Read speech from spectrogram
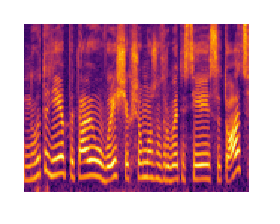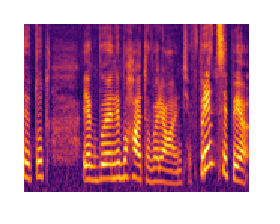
Ну тоді я питаю у вищих, що можна зробити з цією ситуацією. Тут якби небагато варіантів. В принципі, е,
